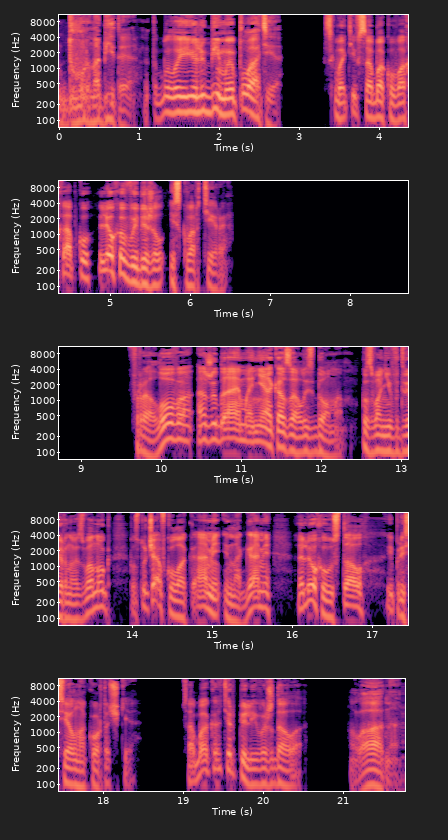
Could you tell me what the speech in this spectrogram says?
«Дур набитая! Это было ее любимое платье!» Схватив собаку в охапку, Леха выбежал из квартиры. Фролова ожидаемо не оказалась дома. Позвонив в дверной звонок, постучав кулаками и ногами, Леха устал и присел на корточки. Собака терпеливо ждала. «Ладно,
